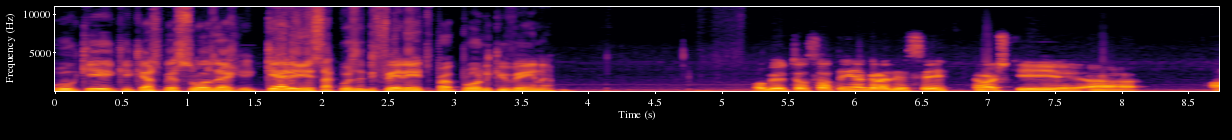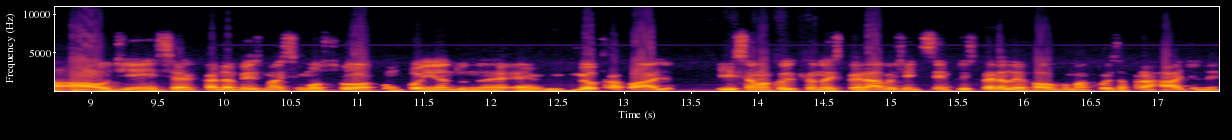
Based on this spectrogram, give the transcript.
o que, que, que as pessoas é, querem essa coisa diferente para o ano que vem, né? Ô Milton, eu só tenho a agradecer. Eu acho que a, a, audiência cada vez mais se mostrou acompanhando né, é, meu trabalho. E isso é uma coisa que eu não esperava. A gente sempre espera levar alguma coisa para a rádio, né?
